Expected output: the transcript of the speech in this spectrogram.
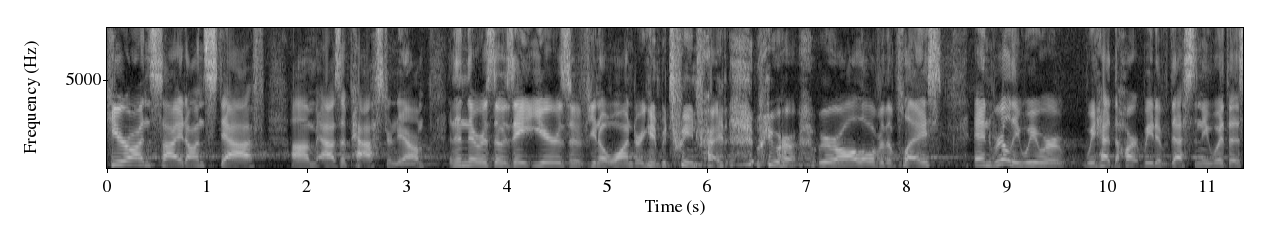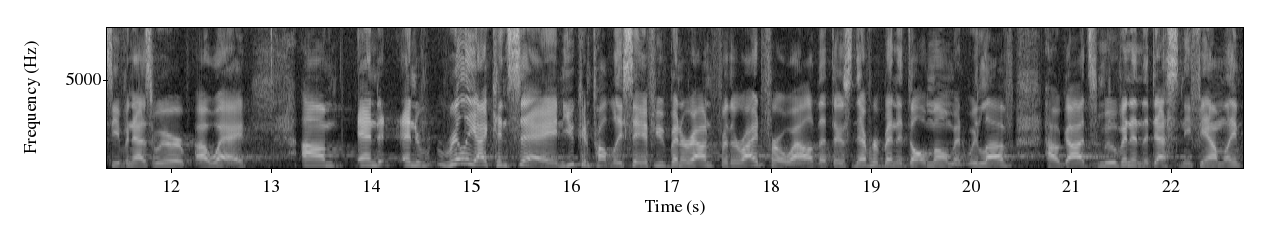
here on site, on staff, um, as a pastor now. And then there was those eight years of, you know, wandering in between, right? We were, we were all over the place. And really, we, were, we had the heartbeat of destiny with us even as we were away. Um, and, and really, I can say, and you can probably say if you've been around for the ride for a while, that there's never been a dull moment. We love how God's moving in the Destiny family.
